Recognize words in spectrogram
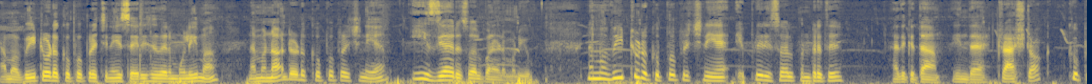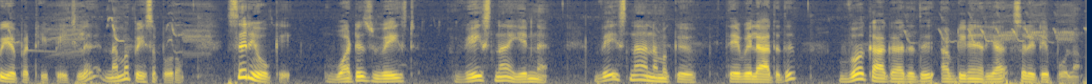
நம்ம வீட்டோட குப்பை பிரச்சனையை சரி செய்வதன் மூலிமா நம்ம நாட்டோட குப்பை பிரச்சனையை ஈஸியாக ரிசால்வ் பண்ணிட முடியும். நம்ம வீட்டோட குப்பை பிரச்சனையை எப்படி ரிசால்வ் பண்ணுறது அதுக்கு தான் இந்த ட்ராஷ் டாக் குப்பையை பற்றி பேச்சில் நம்ம பேச போகிறோம் சரி ஓகே. வாட் இஸ் வேஸ்ட் வேஸ்ட்னா என்ன? வேஸ்ட்னா நமக்கு தேவையில்லாதது ஒர்க் ஆகாதது அப்படின்னு நிறையா சொல்லிகிட்டே போகலாம்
